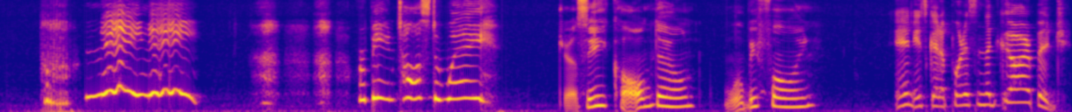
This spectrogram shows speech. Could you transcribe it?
Nay, nay! We're being tossed away. Jessie, calm down. We'll be fine. And he's gonna put us in the garbage.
